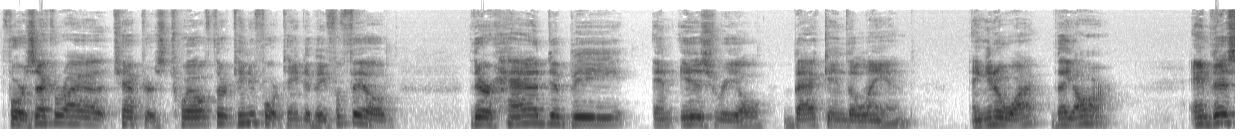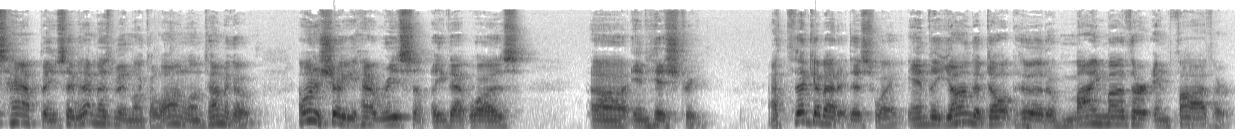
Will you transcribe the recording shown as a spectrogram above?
For Zechariah chapters 12, 13, and 14 to be fulfilled, there had to be an Israel back in the land. And you know what? They are. And this happened. You say, well, that must have been like a long, long time ago. I want to show you how recently that was uh, in history. I think about it this way in the young adulthood of my mother and father,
